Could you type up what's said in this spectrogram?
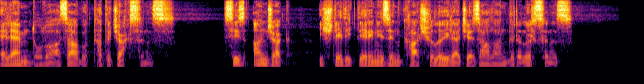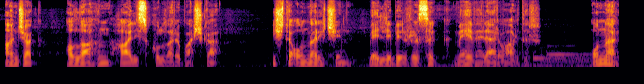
elem dolu azabı tadacaksınız. Siz ancak işlediklerinizin karşılığıyla cezalandırılırsınız. Ancak Allah'ın halis kulları başka. İşte onlar için belli bir rızık, meyveler vardır. Onlar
